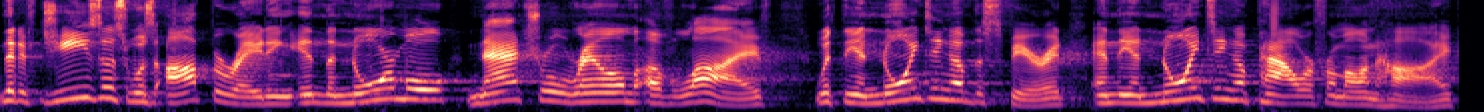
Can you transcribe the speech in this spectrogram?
That if Jesus was operating in the normal, natural realm of life, with the anointing of the Spirit and the anointing of power from on high,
